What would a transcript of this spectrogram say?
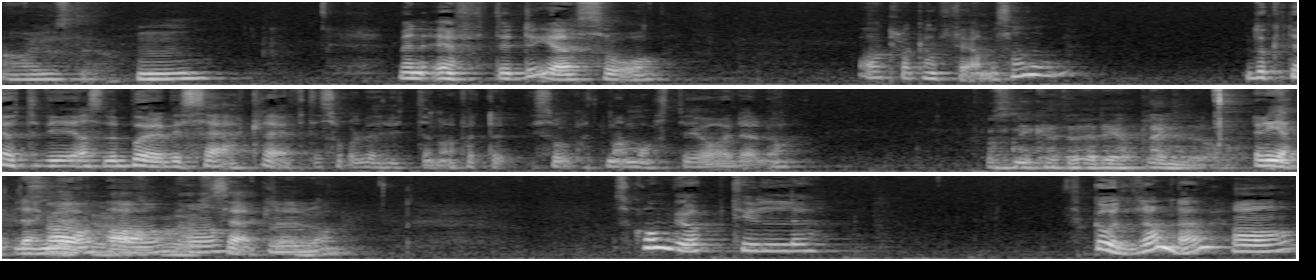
Ja, just det. Mm. Men efter det så, ja klockan fem, sen då knöt vi, alltså då började vi säkra efter Solveighyttorna för att vi såg att man måste göra det då. Och så ni klättrade replängder då? Replängder, Ja, ja, ja, ja. säkrade Mm. då. Så kom vi upp till skuldran där, Ja.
